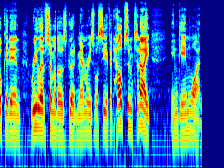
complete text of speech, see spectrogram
soak it in, relive some of those good memories. We'll see if it helps him tonight in game one.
